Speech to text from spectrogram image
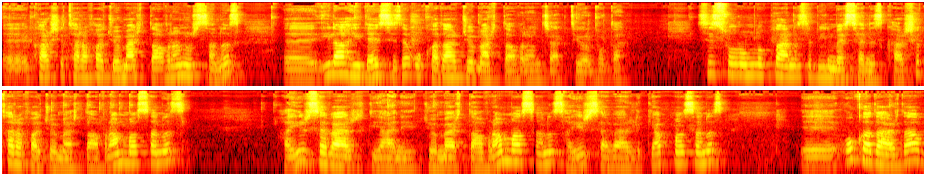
e, karşı tarafa cömert davranırsanız e, ilahi de size o kadar cömert davranacak diyor burada. Siz sorumluluklarınızı bilmeseniz, karşı tarafa cömert davranmasanız, hayırsever yani cömert davranmazsanız, hayırseverlik yapmasanız e, o kadar da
